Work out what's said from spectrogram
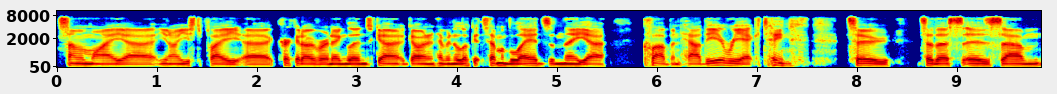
some of my, uh, you know, I used to play uh, cricket over in England, go, going and having a look at some of the lads in the uh, club and how they're reacting to to this is, um,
